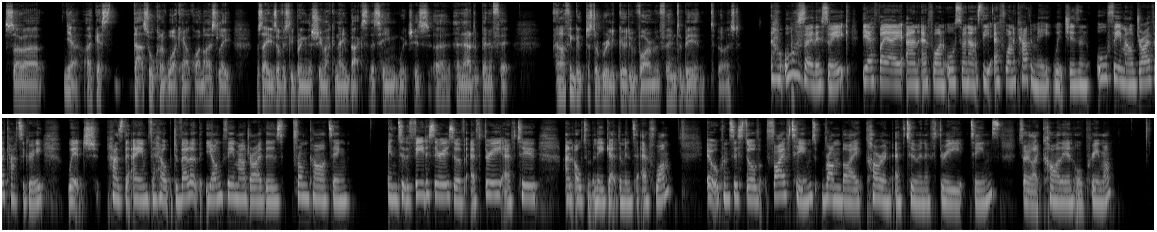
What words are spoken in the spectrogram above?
So, uh, yeah, I guess that's all kind of working out quite nicely. Mercedes obviously bringing the Schumacher name back to the team, which is uh, an added benefit. And I think just a really good environment for him to be in, to be honest. Also, this week, the FIA and F1 also announced the F1 Academy, which is an all female driver category, which has the aim to help develop young female drivers from karting into the feeder series of F3, F2, and ultimately get them into F1. It will consist of five teams run by current F2 and F3 teams, so like Carlin or Prema.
